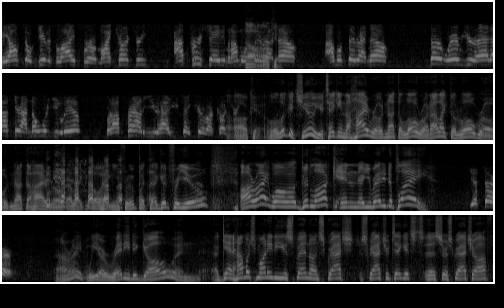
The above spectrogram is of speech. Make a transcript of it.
he also give his life for my country, I appreciate him and I'm gonna Oh, say right now, I'm gonna say right now, sir, wherever you're at out there, I know where you live, but I'm proud of you how you take care of our country. Okay. Well, look at you. You're taking the high road, not the low road. I like the low road, not the high road. I like low hanging fruit, but uh, good for you. All right. Well, uh, good luck. And are you ready to play? Yes, sir. All right. We are ready to go. And again, how much money do you spend on scratch scratcher tickets, uh, Sir Scratch Off?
